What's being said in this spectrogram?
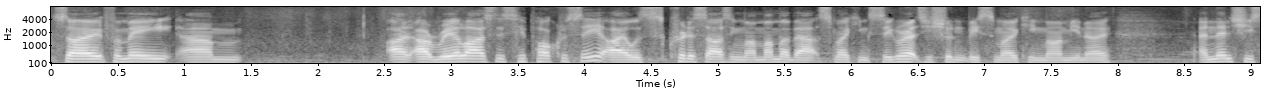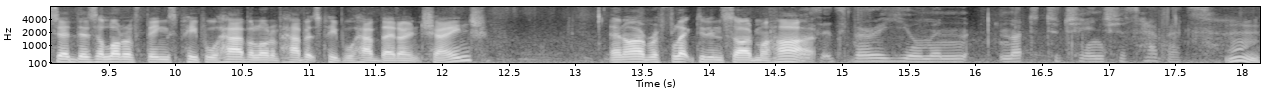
So for me, um, I, I, realized this hypocrisy. I was criticizing my mum about smoking cigarettes. You shouldn't be smoking, mum, you know. And then she said, There's a lot of things people have, a lot of habits people have, they don't change. And I reflected inside my heart. Because it's very human not to change his habits. Mm.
